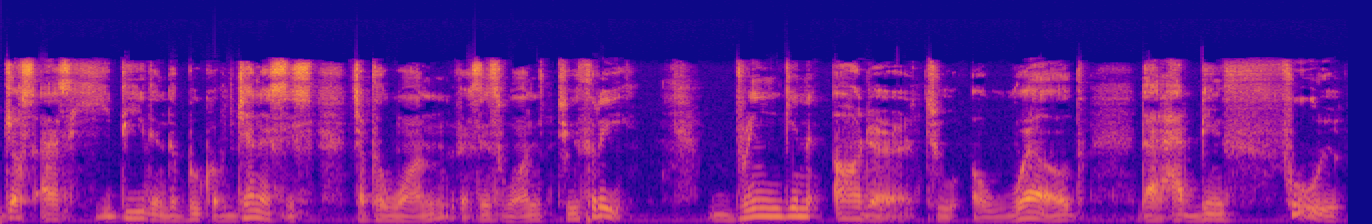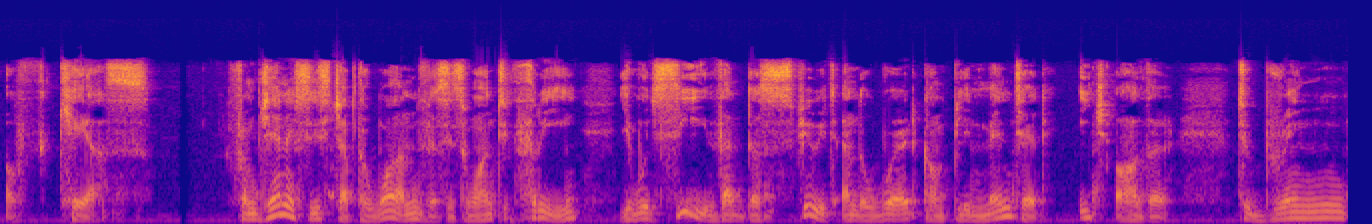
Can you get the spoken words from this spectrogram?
just as he did in the book of Genesis, chapter 1, verses 1 to 3, bringing order to a world that had been full of chaos. From Genesis chapter 1, verses 1 to 3, you would see that the Spirit and the Word complemented each other to bring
